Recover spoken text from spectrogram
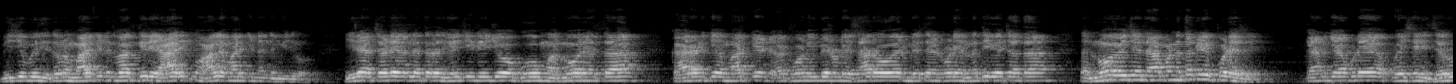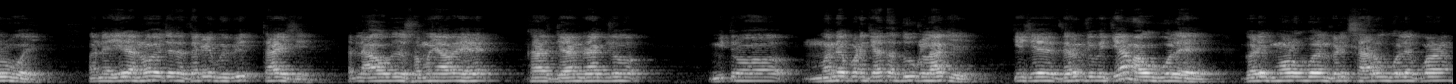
બીજી બધી તમને માર્કેટની વાત કરી. આ રીતનું હાલે માર્કેટ અંદર મિત્રો. હીરા ચડે એટલે તરત વેચી દેજો. ગોમાં ન રહેતા. કારણ કે માર્કેટ અઠવાડિયું બે અઠવાડિયે સારો હોય ને બે ત્રણ અઠવાડિયા નથી વેચાતા. તો ન તો આપણને તકલીફ પડે છે. કારણ કે આપણે પૈસાની જરૂર હોય અને હીરા ન વેચે તો તકલીફ ઊભી થાય છે. એટલે આવો બધો સમય આવે છે. ખાસ ધ્યાન રાખજો. મિત્રો, મને પણ કહેતા દુઃખ લાગે કે છે ધરમજીભાઈ કેમ આવું બોલે ઘડીક મોડું બોલે ઘડીક સારું બોલે, પણ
